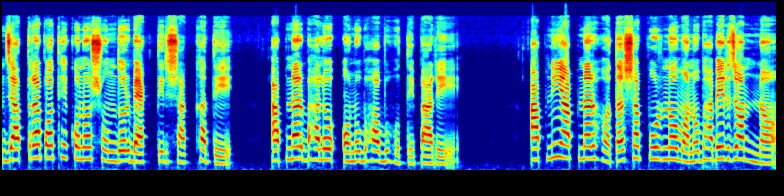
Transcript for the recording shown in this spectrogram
যাত্রাপথে কোনো সুন্দর ব্যক্তির সাক্ষাতে আপনার ভালো অনুভব হতে পারে। আপনি আপনার হতাশাপূর্ণ মনোভাবের জন্য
